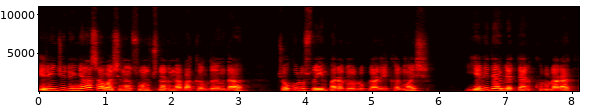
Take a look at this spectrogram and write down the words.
Birinci Dünya Savaşı'nın sonuçlarına bakıldığında çok uluslu imparatorluklar yıkılmış, yeni devletler kurularak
